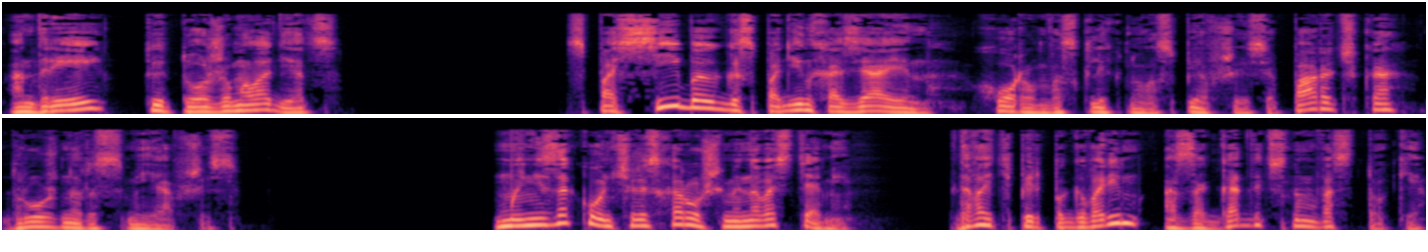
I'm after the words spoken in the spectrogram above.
Андрей, ты тоже молодец. Спасибо, господин хозяин, хором воскликнула спевшаяся парочка, дружно рассмеявшись. Мы не закончили с хорошими новостями. Давай теперь поговорим о загадочном Востоке.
